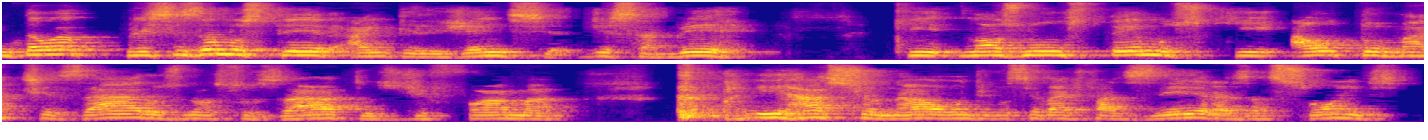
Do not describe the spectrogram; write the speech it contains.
Então, é, precisamos ter a inteligência de saber que nós não temos que automatizar os nossos atos de forma irracional, onde você vai fazer as ações,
